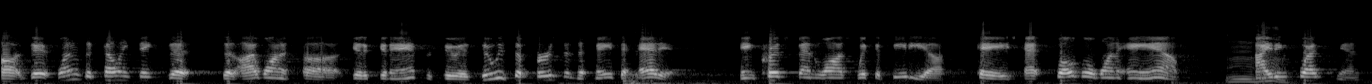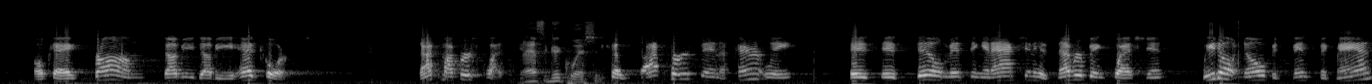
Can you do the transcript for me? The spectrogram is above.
uh, that one of the telling things that, that I want to uh, get, get an answer to is who is the person that made the edit in Chris Benoit's Wikipedia page at 12:01 a.m. Mm-hmm. night in question, okay, from WWE headquarters. That's my first question. That's a good question. Because that person apparently is, is still missing in action, has never been questioned. We don't know if it's Vince McMahon.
